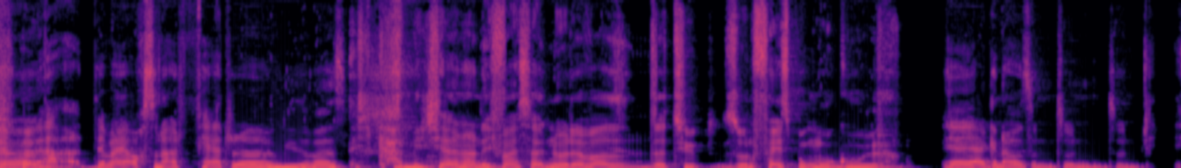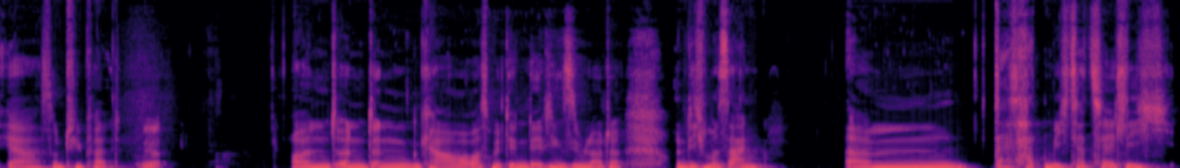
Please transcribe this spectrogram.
Ja. der war ja auch so eine Art Pferd oder irgendwie sowas. Ich kann mich nicht erinnern. Ich weiß halt nur, der war der Typ, so ein Facebook-Mogul. Ja, ja, genau, so, so, so, ja, so ein Typ halt. Ja. Und, und dann kam er raus mit den Dating-Simulator. Und ich muss sagen, ähm, das hat mich tatsächlich,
